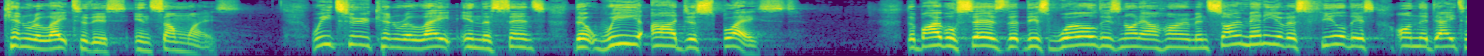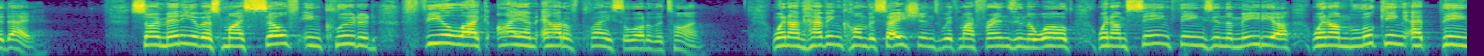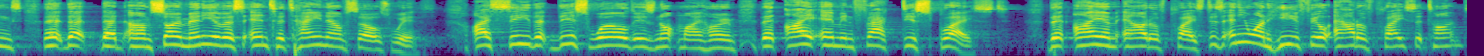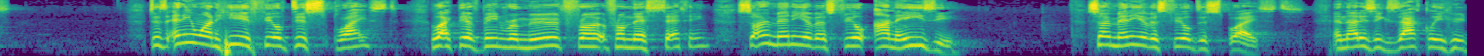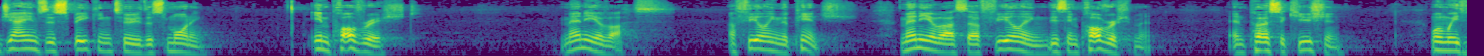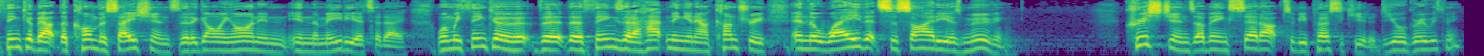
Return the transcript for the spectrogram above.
can relate to this in some ways. We too can relate in the sense that we are displaced the Bible says that this world is not our home, and so many of us feel this on the day to day. So many of us, myself included, feel like I am out of place a lot of the time. When I'm having conversations with my friends in the world, when I'm seeing things in the media, when I'm looking at things that, that, that um, so many of us entertain ourselves with. I see that this world is not my home, that I am in fact displaced, that I am out of place. Does anyone here feel out of place at times? Does anyone here feel displaced? like they've been removed from, from their setting. So many of us feel uneasy. So many of us feel displaced. And that is exactly who James is speaking to this morning. Impoverished. Many of us are feeling the pinch. Many of us are feeling this impoverishment and persecution when we think about the conversations that are going on in, in the media today, when we think of the, the things that are happening in our country and the way that society is moving, Christians are being set up to be persecuted. Do you agree with me?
